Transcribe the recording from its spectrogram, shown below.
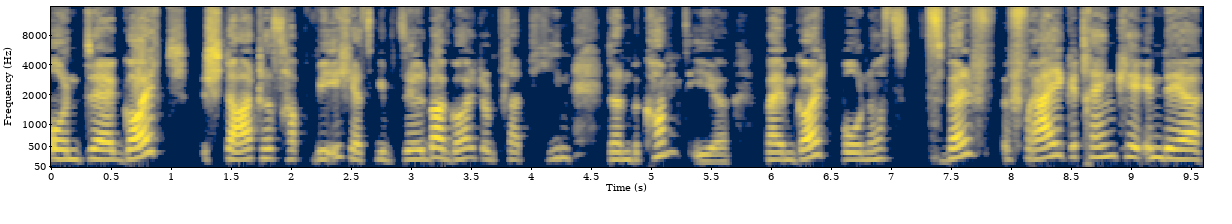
und, äh, Goldstatus habt, wie ich jetzt, gibt Silber, Gold und Platin, dann bekommt ihr beim Goldbonus 12 Freigetränke in der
